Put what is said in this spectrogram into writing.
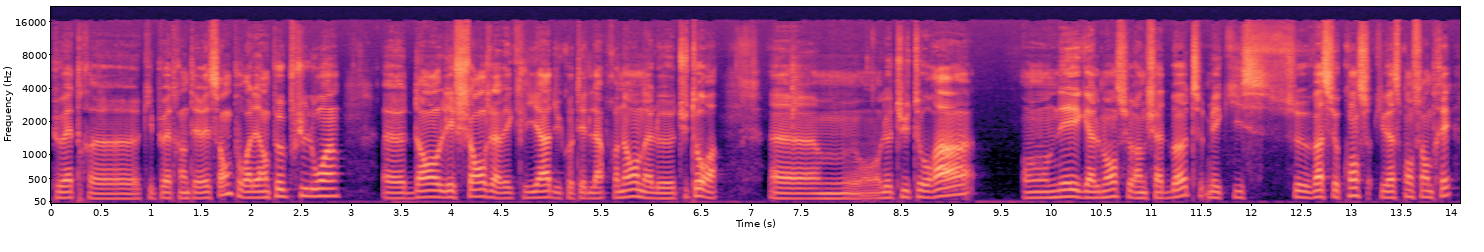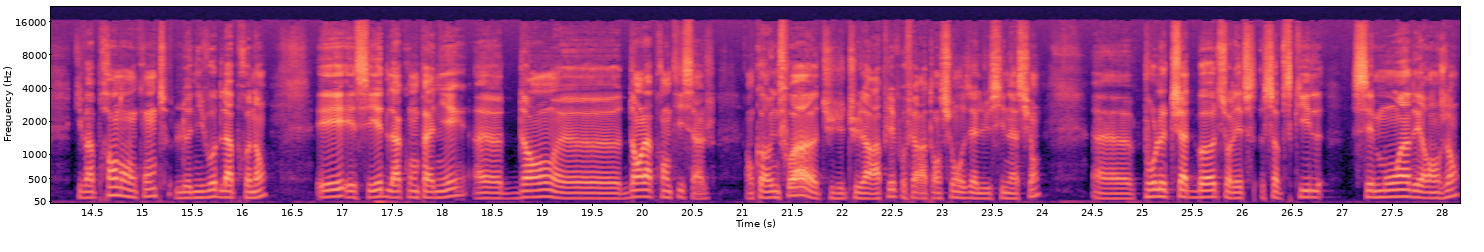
peut être, euh, qui peut être intéressant. Pour aller un peu plus loin dans l'échange avec l'IA du côté de l'apprenant, on a le tutorat. le tutorat, on est également sur un chatbot, mais qui, va se concentrer, qui va prendre en compte le niveau de l'apprenant et essayer de l'accompagner dans, dans l'apprentissage. Encore une fois, tu, l'as rappelé, il faut faire attention aux hallucinations. Euh, pour le chatbot, sur les soft skills, c'est moins dérangeant.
